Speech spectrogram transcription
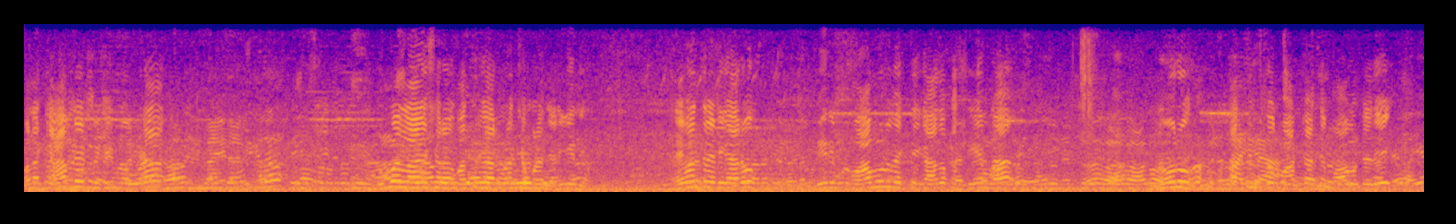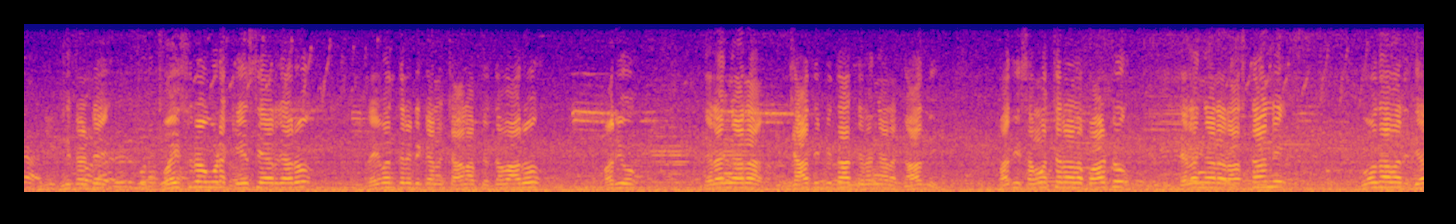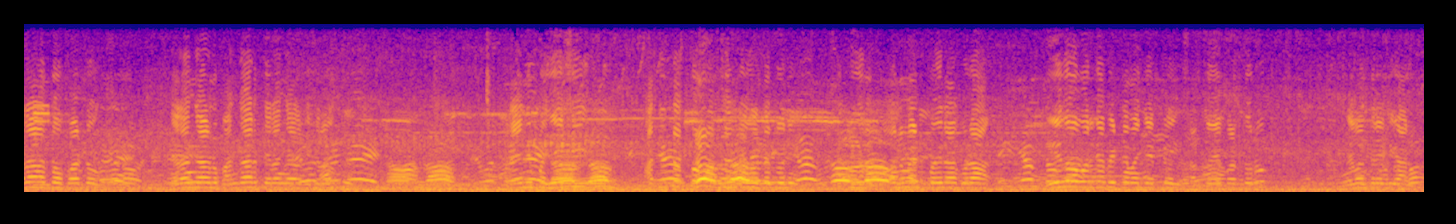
మన క్యాబినెట్ మీటింగ్లో కూడా తుమ్మల నాగేశ్వరరావు మంత్రి గారు కూడా చెప్పడం జరిగింది. రేవంత్ రెడ్డి గారు మీరు ఇప్పుడు మామూలు వ్యక్తి కాదు ఒక సీఎంగా నోరు పత్రికతో మాట్లాడితే బాగుంటుంది. ఎందుకంటే వయసులో కూడా కేసీఆర్ గారు రేవంత్ రెడ్డి కన్నా చాలా పెద్దవారు. మరియు తెలంగాణ జాతిపిత తెలంగాణ గాంధీ. పది సంవత్సరాల పాటు తెలంగాణ రాష్ట్రాన్ని గోదావరి జలాలతో పాటు తెలంగాణను బంగారు తెలంగాణ దిశలో ప్రయాణింపజేసి అతి తక్కువ పర్సెంట్ గవర్నమెంట్ పోయినా కూడా ఏదో వర్గ పెట్టామని చెప్పి సంతోషపడుతున్నారు. రేవంత్ రెడ్డి గారు.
